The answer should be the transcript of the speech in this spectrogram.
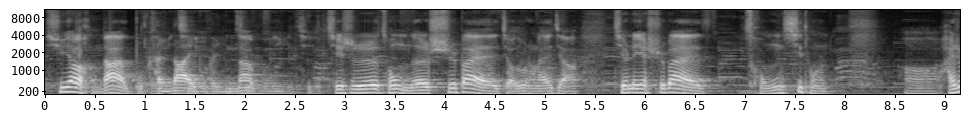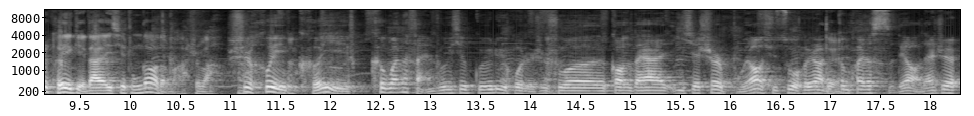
需要很大部分运气很大一部分运气很大部分运气。其实从我们的失败角度上来讲，其实那些失败从系统，啊、还是可以给大家一些忠告的嘛，是吧？是会可以客观的反映出一些规律，或者是说告诉大家一些事儿不要去做，会让你更快的死掉。但是，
